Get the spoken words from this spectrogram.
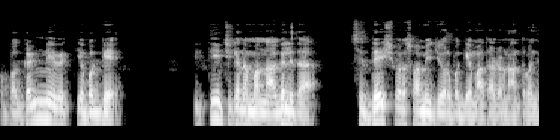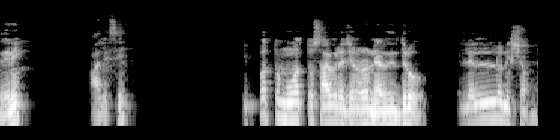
ಒಬ್ಬ ಗಣ್ಯ ವ್ಯಕ್ತಿಯ ಬಗ್ಗೆ, ಇತ್ತೀಚೆಗೆ ನಮ್ಮನ್ನು ಅಗಲಿದ ಸಿದ್ದೇಶ್ವರ ಸ್ವಾಮೀಜಿಯವರ ಬಗ್ಗೆ ಮಾತಾಡೋಣ ಅಂತ ಬಂದಿದ್ದೀನಿ. ಆಲಿಸಿ. ಇಪ್ಪತ್ತು ಮೂವತ್ತು ಸಾವಿರ ಜನರು ನೆರೆದಿದ್ದರೂ ಎಲ್ಲೆಲ್ಲೂ ನಿಶಬ್ದ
